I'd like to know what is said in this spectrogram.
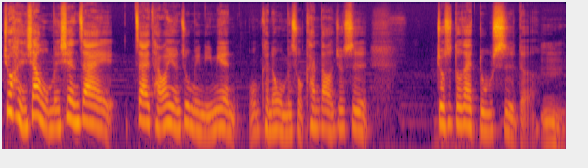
就很像我们现在在台湾原住民里面，我可能我们所看到的就是就是都在都市的，嗯，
